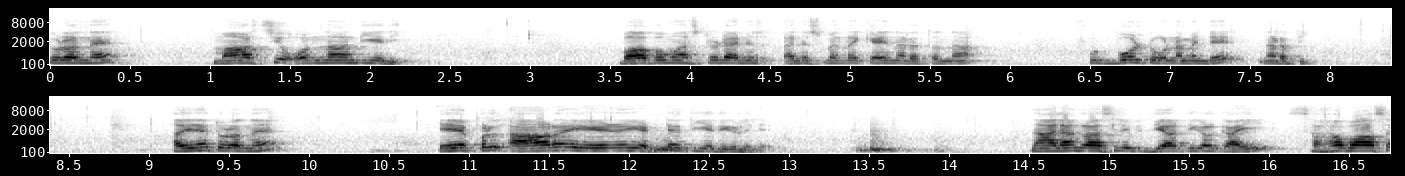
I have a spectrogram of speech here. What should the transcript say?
തുടർന്ന് മാർച്ച് ഒന്നാം തീയതി ബാബു മാസ്റ്ററുടെ അനു അനുസ്മരണയ്ക്കായി നടത്തുന്ന ഫുട്ബോൾ ടൂർണമെന്റ് നടത്തി. അതിനെ തുടർന്ന് ഏപ്രിൽ ആറ് ഏഴ് എട്ട് തീയതികളിൽ നാലാം ക്ലാസ്സിലെ വിദ്യാർത്ഥികൾക്കായി സഹവാസ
